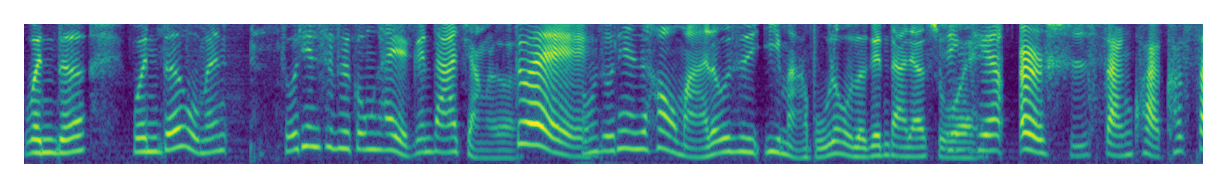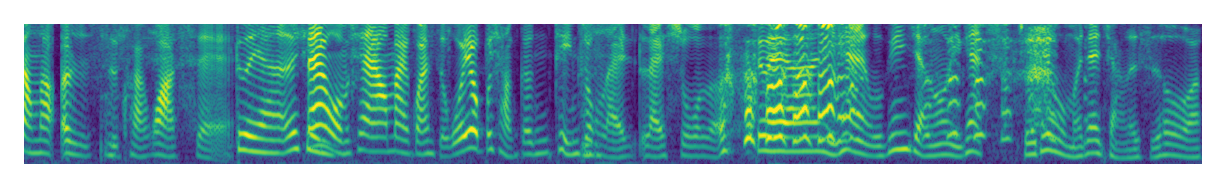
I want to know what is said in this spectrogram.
稳德，稳德，我们。昨天是不是公开也跟大家讲了？对，我们昨天是号码都是一码不漏的跟大家说。今天二十三块，快上到二十四块，哇塞！对啊，而且但是我们现在要卖关子，我又不想跟听众来、嗯、来说了。对啊，你看，我跟你讲哦，你看昨天我们在讲的时候啊，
